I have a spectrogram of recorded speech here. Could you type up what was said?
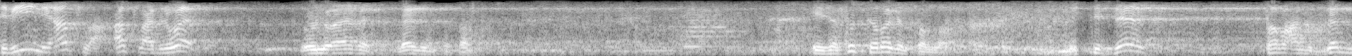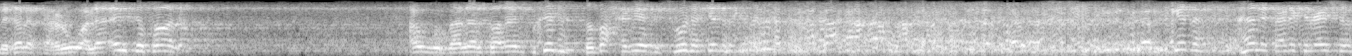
سيبيني أطلع أطلع دلوقتي. يقول له ابدا لازم تطلق إذا كنت راجل طلاق استفزاز. طبعا الذنب غلب عروقه لا أنت طالق أول ما لم طالق أنت كده تضحي بيها بسهولة كده. كده هانت عليك العيشة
